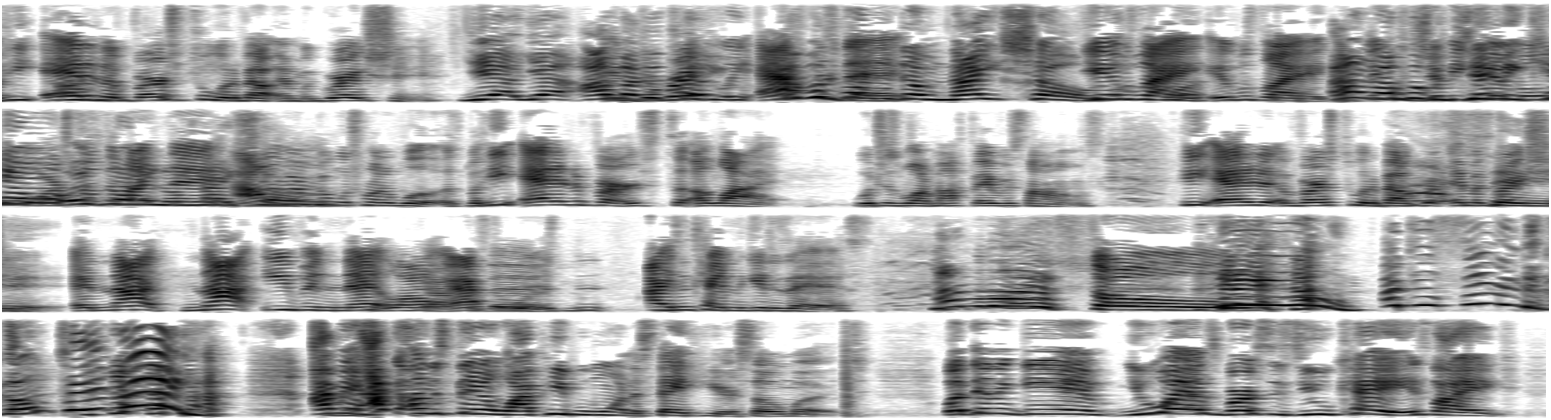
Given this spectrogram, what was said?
But he added Um, a verse to it about immigration. Yeah, yeah. I'm And about to tell you, directly it was after one of them night shows. Yeah, it was one- like it was like I don't know if it was Jimmy Kimmel or or something like that. I don't shows. remember which one it was, but he added a verse to a lot, which is one of my favorite songs. He added a verse to it about I immigration, said- and not not even that long After afterwards, Ice came to get his ass. I'm like, So damn! I just seen a nigga on TV. I mean, I can understand why people want to stay here so much. But then again, U.S. versus U.K. It's like,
